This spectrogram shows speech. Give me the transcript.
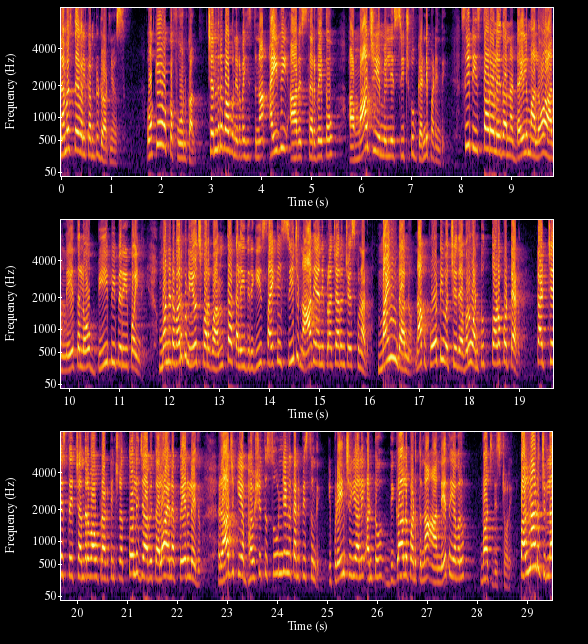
నమస్తే వెల్కమ్ టు డాట్ న్యూస్. ఒకే ఒక్క ఫోన్ కాల్ చంద్రబాబు నిర్వహిస్తున్న ఐవీఆర్ఎస్ సర్వేతో ఆ మాజీ ఎమ్మెల్యే సీటుకు గండిపడింది. సీటు ఇస్తారో లేదో అన్న డైలమాలో ఆ నేతలో బీపీ పెరిగిపోయింది. మొన్నటి వరకు నియోజకవర్గం అంతా కలిగి తిరిగి సైకిల్ సీటు నాదే అని ప్రచారం చేసుకున్నాడు. మైనింగ్ డాన్ను నాకు పోటీ వచ్చేది ఎవరు అంటూ తొడకొట్టాడు కట్ చేస్తే చంద్రబాబు ప్రకటించిన తొలి జాబితాలో ఆయన పేరు లేదు. రాజకీయ భవిష్యత్తు శూన్యంగా కనిపిస్తుంది. ఇప్పుడేం చేయాలి చెయ్యాలి అంటూ దిగాలు పడుతున్న ఆ నేత ఎవరు? వాచ్ ది స్టోరీ పల్నాడు జిల్లా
